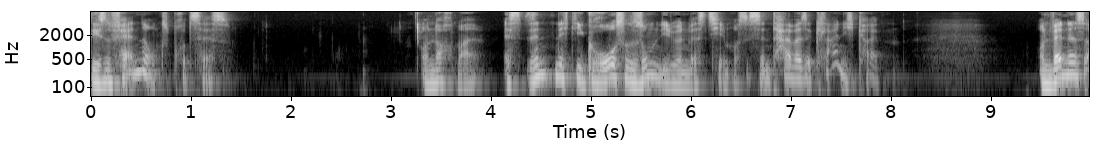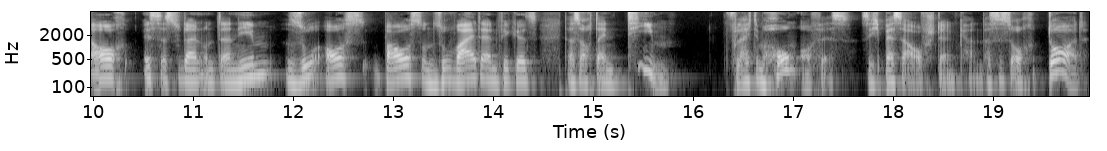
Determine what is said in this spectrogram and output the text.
diesen Veränderungsprozess. Und nochmal, es sind nicht die großen Summen, die du investieren musst, es sind teilweise Kleinigkeiten. Und wenn es auch ist, dass du dein Unternehmen so ausbaust und so weiterentwickelst, dass auch dein Team vielleicht im Homeoffice sich besser aufstellen kann, dass es auch dort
